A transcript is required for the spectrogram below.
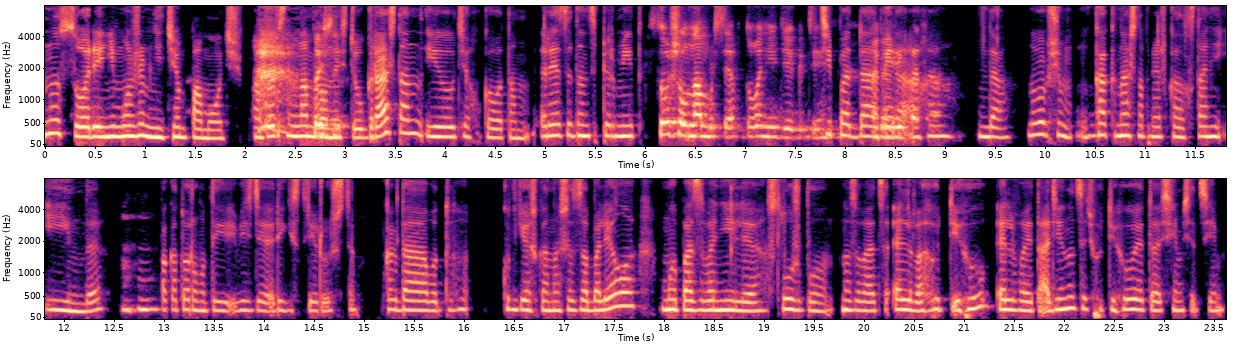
ну, сори, не можем ничем помочь. А personal number, он есть у граждан и у тех, у кого там residence permit. Social number сияқты неде где. Типа, да, да, да. Да. Ну, в общем, как наш, например, в Казахстане ИИН, да, uh-huh. по которому ты везде регистрируешься. Когда вот Кунгешка наша заболела, мы позвонили в службу, называется Эльва Хуттиху. Эльва это 11, Хуттиху это 77.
